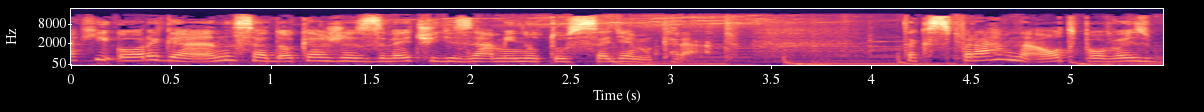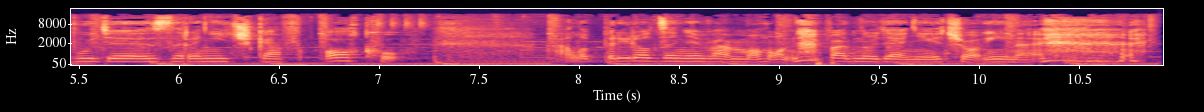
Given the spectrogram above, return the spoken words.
aký orgán sa dokáže zväčšiť za minútu 7 krát, tak správna odpoveď bude zrnička v oku ale prirodzene vám mohlo napadnúť aj niečo iné.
